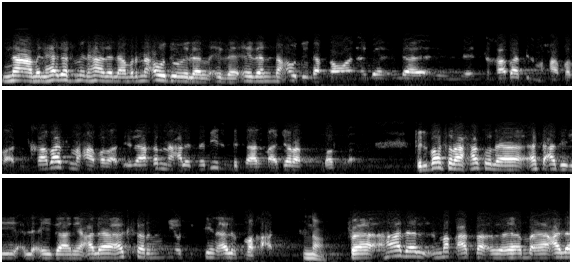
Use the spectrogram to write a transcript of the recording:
نعم الهدف من هذا الأمر نعود إلى إذا إذا نعود إلى قوانين إلى انتخابات المحافظات، انتخابات المحافظات إذا أخذنا على سبيل المثال ما جرى في البصرة. في البصرة حصل أسعد العيداني على أكثر من 160 ألف مقعد. نعم. فهذا المقعد على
